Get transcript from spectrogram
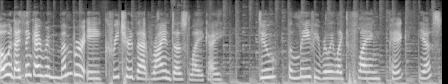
Oh, and I think I remember a creature that Ryan does like. I do believe he really liked Flying Pig, yes?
